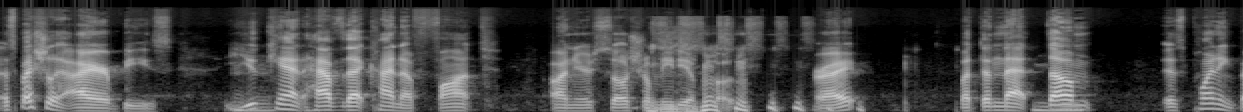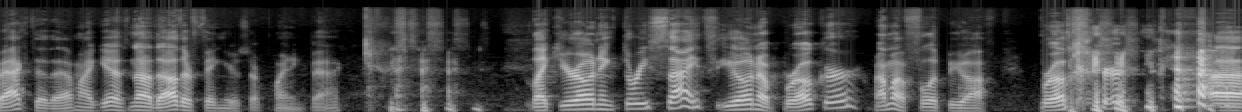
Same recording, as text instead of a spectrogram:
especially IRBs. You Mhm. can't have that kind of font on your social media posts, right? But then that Mhm. thumb is pointing back to them, I guess. No, the other fingers are pointing back. like you're owning three sites. You own a broker. I'm gonna flip you off. Broker, uh,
